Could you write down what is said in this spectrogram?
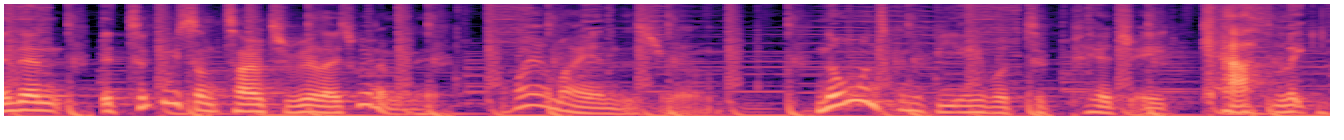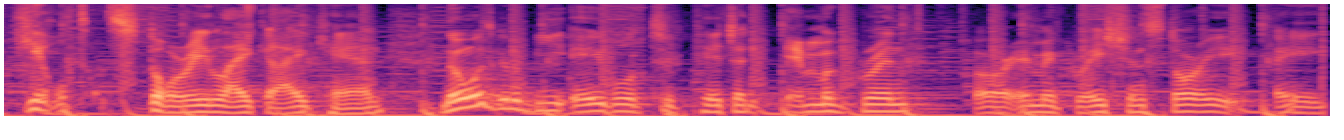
And then it took me some time to realize wait a minute, why am I in this room? No one's gonna be able to pitch a Catholic guilt story like I can. No one's gonna be able to pitch an immigrant or immigration story, a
